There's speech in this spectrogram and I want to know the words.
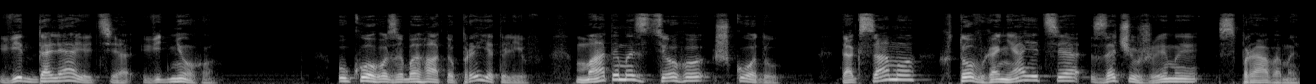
віддаляються від нього. У кого забагато приятелів, матиме з цього шкоду, так само хто вганяється за чужими справами.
